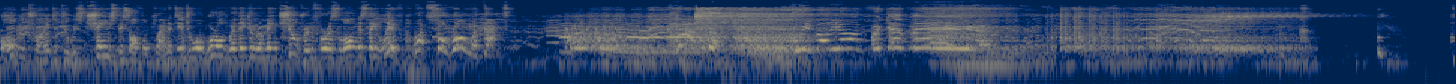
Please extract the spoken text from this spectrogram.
All we're trying to do is change this awful planet into a world where they can remain children for as long as they live. What's so wrong with that? Queen Balion, forgive me! A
